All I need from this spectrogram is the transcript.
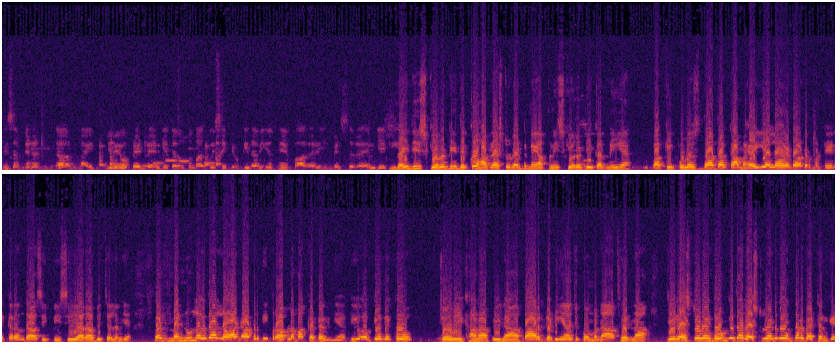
ਕਿ ਸਰ ਜਿਹੜਾ ਲਾਈਟ ਜਿਵੇਂ ਆਪਰੇਟ ਰਹਿਣਗੇ ਤੇ ਉਸ ਤੋਂ ਬਾਅਦ ਕੋਈ ਸਿਕਿਉਰਿਟੀ ਦਾ ਵੀ ਉੱਥੇ ਬਾਹਰ ਅਰੇਂਜਮੈਂਟਸ ਰਹਿਣਗੇ ਨਹੀਂ ਜੀ ਸਿਕਿਉਰਿਟੀ ਦੇਖੋ ਹਰ ਰੈਸਟੋਰੈਂਟ ਨੇ ਆਪਣੀ ਸਿਕਿਉਰਿਟੀ ਕਰਨੀ ਹੈ। ਬਾਕੀ ਪੁਲਿਸ ਦਾ ਤਾਂ ਕੰਮ ਹੈ ਹੀ ਹੈ ਲਾਅ ਐਂਡ ਆਰਡਰ ਮੇਨਟੇਨ ਕਰਨ ਦਾ ਅਸੀਂ ਪੀਸੀਆਰ ਆ ਵੀ ਚੱਲਣਗੇ। ਬਟ ਮੈਨੂੰ ਲੱਗਦਾ ਲਾਅ ਐਂਡ ਆਰਡਰ ਦੀ ਪ੍ਰੋਬਲਮਾਂ ਘਟਣਗੀਆਂ ਕਿ ਅੱਗੇ ਦੇਖੋ ਚੋਰੀ ਖਾਣਾ ਪੀਣਾ, ਬਾਹਰ ਗੱਡੀਆਂ 'ਚ ਘੁੰਮਣਾ, ਫਿਰਨਾ। ਜੇ ਰੈਸਟੋਰੈਂਟ ਹੋਣਗੇ ਤਾਂ ਰੈਸਟੋਰੈਂਟ ਦੇ ਅੰਦਰ ਬੈਠਣਗੇ।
